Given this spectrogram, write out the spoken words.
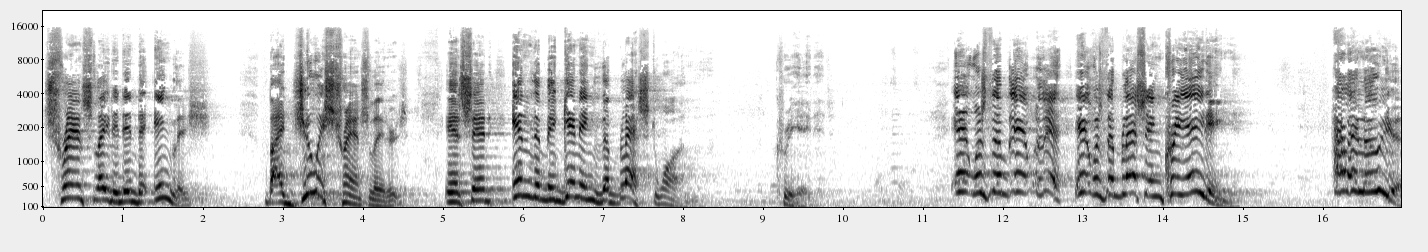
translated into English by Jewish translators, it said, In the beginning, the blessed one created. It was the, it, it was the blessing creating. Hallelujah.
